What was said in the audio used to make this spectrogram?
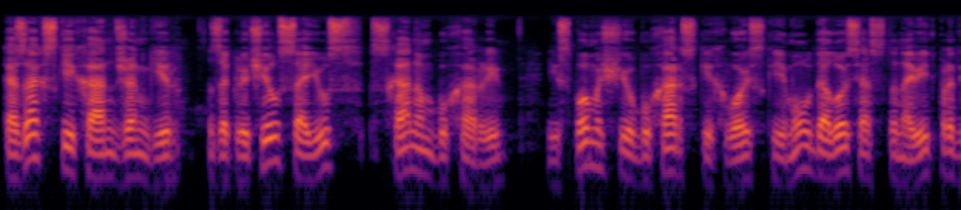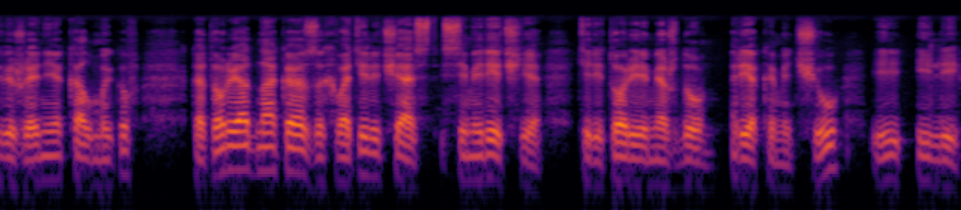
Казахский хан Джангир заключил союз с ханом Бухары, и с помощью бухарских войск ему удалось остановить продвижение калмыков, которые, однако, захватили часть Семиречья, территории между реками Чу и Или.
